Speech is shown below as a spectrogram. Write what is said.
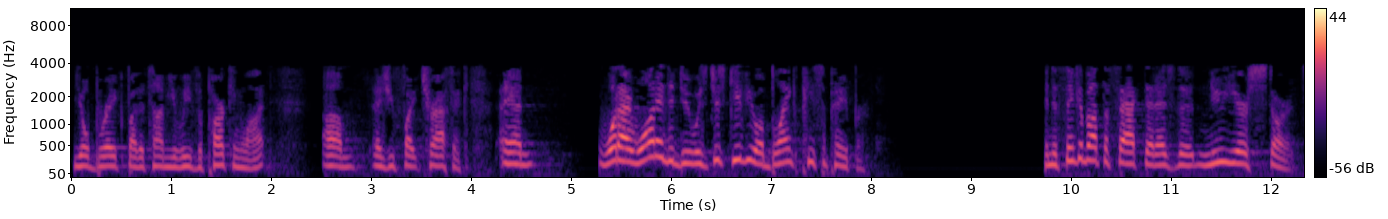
you'll break by the time you leave the parking lot um, as you fight traffic. And what I wanted to do was just give you a blank piece of paper. And to think about the fact that as the new year starts,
